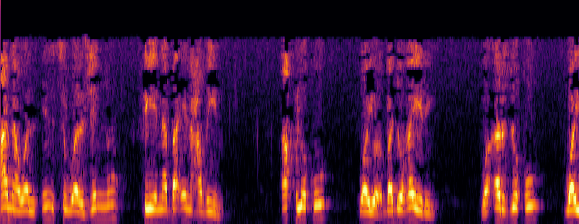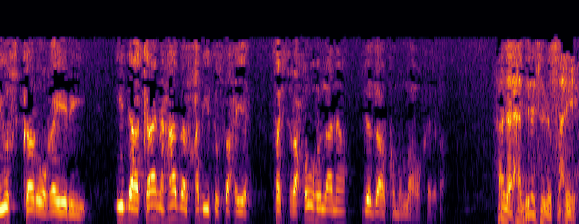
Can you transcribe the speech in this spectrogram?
أنا والإنس والجن في نبأ عظيم أخلق ويعبد غيري وأرزق ويشكر غيري. إذا كان هذا الحديث صحيح فاشرحوه لنا. جزاكم الله خيرا. هذا الحديث ليس بصحيح.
